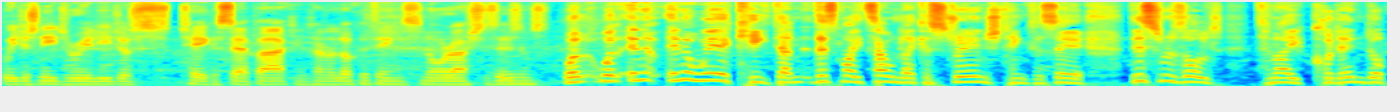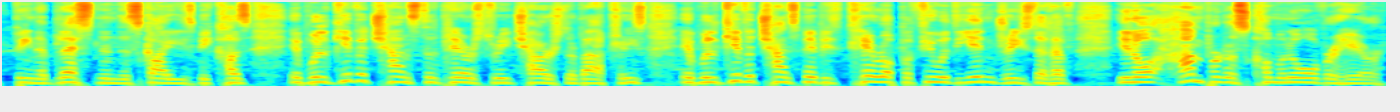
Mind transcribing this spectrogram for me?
we just need to really just take a step back and kind of look at things, no rash decisions. Well, well, in a, in a way, Keith, and this might sound like a strange thing to say, this result tonight could end up being a blessing in disguise because it will give a chance to the players to recharge their batteries. It will give a chance maybe to clear up a few of the injuries that have, you know, hampered us coming over here.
